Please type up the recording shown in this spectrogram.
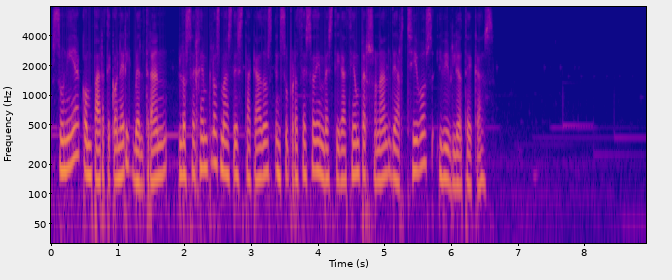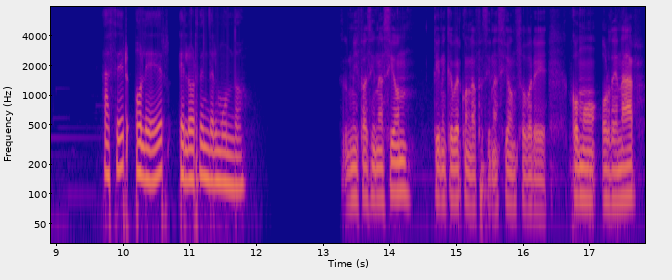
Sunía comparte con Eric Beltrán los ejemplos más destacados en su proceso de investigación personal de archivos y bibliotecas hacer o leer el orden del mundo. Mi fascinación tiene que ver con la fascinación sobre cómo ordenar,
